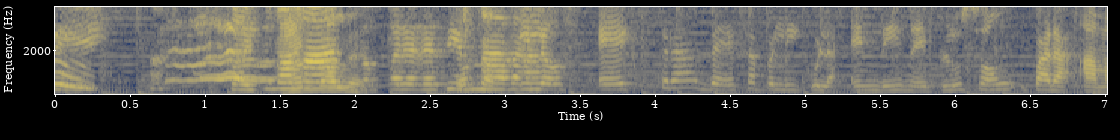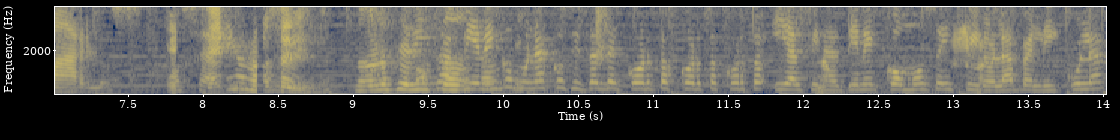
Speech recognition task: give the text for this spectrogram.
Sí. Soy su mamá, Ándale. no puede decir O nada. Y los extras de esa película en Disney Plus son para amarlos. ¿En O sea, serio no los he visto? No los he o visto. sea, vienen como unas cositas de cortos, cortos, cortos y al final tiene cómo se inspiró la película.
